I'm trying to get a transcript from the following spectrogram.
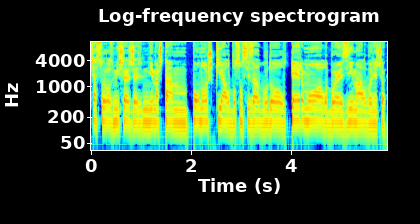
času rozmýšľať, že nemáš tam ponožky, alebo som si zabudol termo, alebo je zima, alebo niečo.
